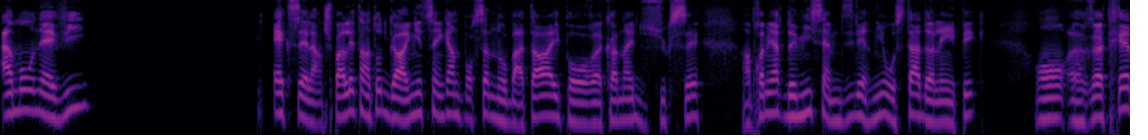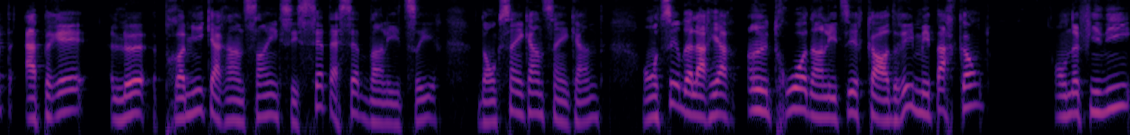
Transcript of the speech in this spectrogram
à mon avis, excellente. Je parlais tantôt de gagner de 50% de nos batailles pour euh, connaître du succès. En première demi, samedi dernier, au stade olympique, on retraite après le premier 45, c'est 7 à 7 dans les tirs, donc 50-50. On tire de l'arrière 1-3 dans les tirs cadrés, mais par contre, on a fini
